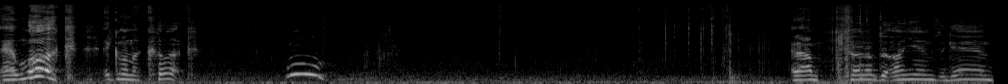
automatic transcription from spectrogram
And look, it's gonna cook. And I'm cutting up the onions again.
